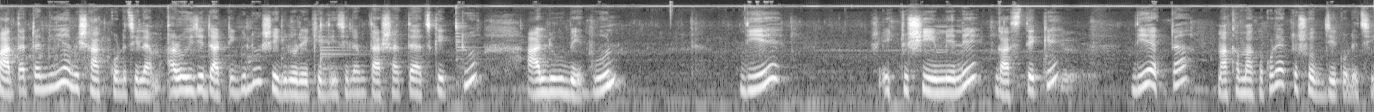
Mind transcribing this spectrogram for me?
পাতাটা নিয়ে আমি শাক করেছিলাম। আর ওই যে ডাটিগুলো, সেগুলো রেখে দিয়েছিলাম। তার সাথে আজকে একটু আলু, বেগুন দিয়ে একটু শিম এনে গাছ থেকে দিয়ে একটা মাখা মাখা করে একটা সবজি করেছি।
